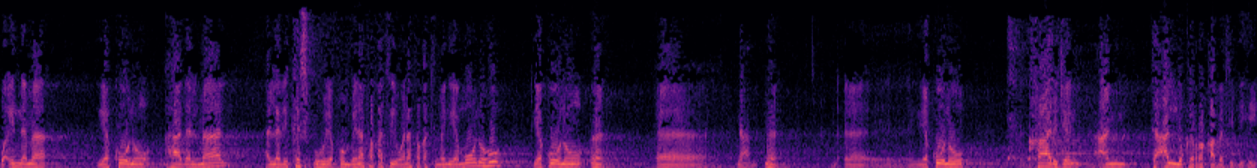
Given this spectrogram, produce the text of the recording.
وإنما يكون هذا المال الذي كسبه يقوم بنفقته ونفقة من يمونه يكون آه آه نعم آه يكون خارجا عن تعلق الرقبة به.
